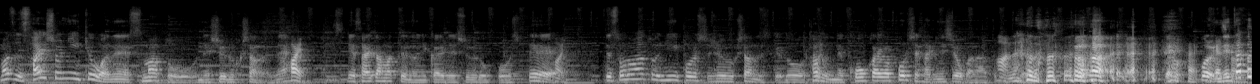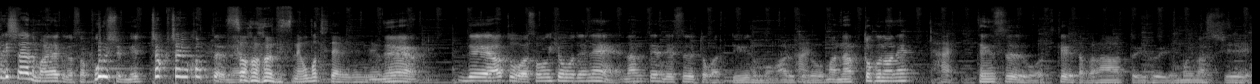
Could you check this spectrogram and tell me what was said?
まず最初に今日はねスマートをね収録したんだよね、はい。で埼玉店の2階で収録をして、はいでその後にポルシェ収録したんですけど多分ね、公開はポルシェ先にしようかなとあ思って。なるほど。でこれネタバレしちゃうのもあれだけどさポルシェめちゃくちゃ良かったよね。そうですね。思ってたより全然ね。であとは総評でね何点ですとかっていうのもあるけど、まあ納得のねはい。点数をつけれたかなというふうに思いますし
